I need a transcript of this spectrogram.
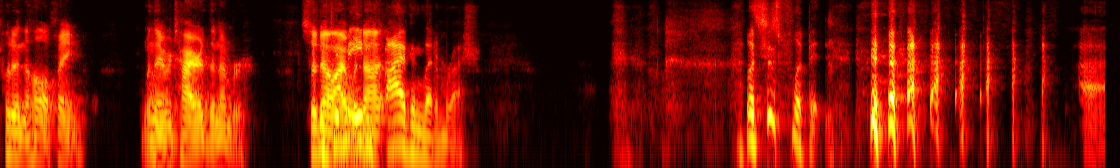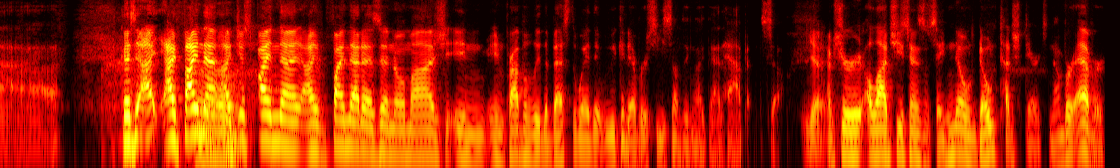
put in the hall of fame when they retired the number so no i would not 85 and let him rush. Let's just flip it. Because I, I find that I Uh. just find that I find that as an homage in in probably the best way that we could ever see something like that happen. So yeah I'm sure a lot of Chiefs fans will say, no, don't touch Derrick's number ever.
